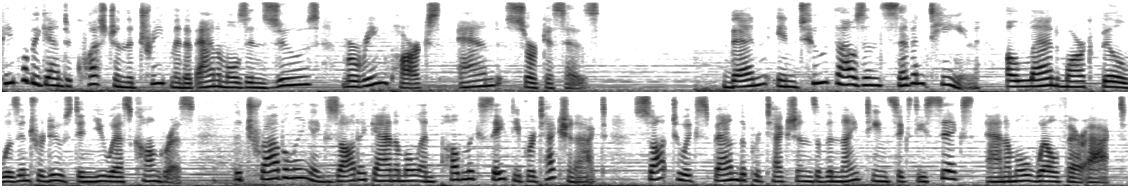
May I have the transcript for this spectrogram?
People began to question the treatment of animals in zoos, marine parks, and circuses. Then, in 2017, a landmark bill was introduced in U.S. Congress. The Traveling Exotic Animal and Public Safety Protection Act sought to expand the protections of the 1966 Animal Welfare Act,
